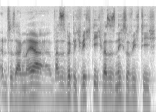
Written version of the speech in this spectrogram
ähm, zu sagen, naja, was ist wirklich wichtig, was ist nicht so wichtig.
